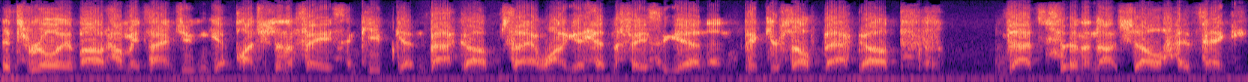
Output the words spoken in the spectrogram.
it's really about how many times you can get punched in the face and keep getting back up. Say, I want to get hit in the face again, and pick yourself back up. That's in a nutshell. I think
